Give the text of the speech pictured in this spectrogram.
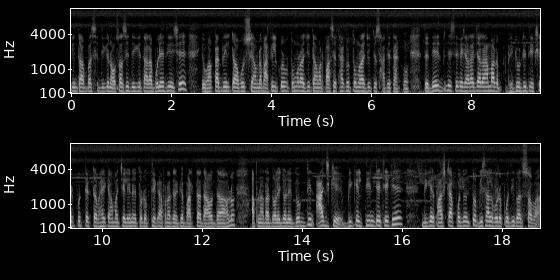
কিন্তু আব্বাস সিদ্দিকী নশা সিদ্দিকী তারা বলে দিয়েছে এই ওয়াকা বিলটা অবশ্যই আমরা বাতিল করব, তোমরা যদি আমার পাশে থাকো, তোমরা যদি সাথে থাকো। তো দেশ বিদেশ থেকে যারা যারা আমার ভিডিওটি দেখছেন, প্রত্যেকটা ভাইকে আমার চ্যানেলের তরফ থেকে আপনাদেরকে বার্তা দাওয়া, দেওয়া হলো, আপনারা দলে দলে যোগ দিন। আজকে বিকেল তিনটে থেকে বিকেল পাঁচটা পর্যন্ত বিশাল বড় প্রতিবাদ সভা।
